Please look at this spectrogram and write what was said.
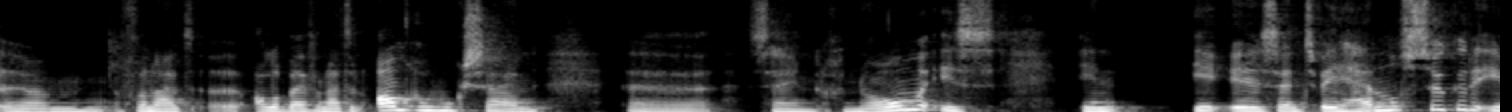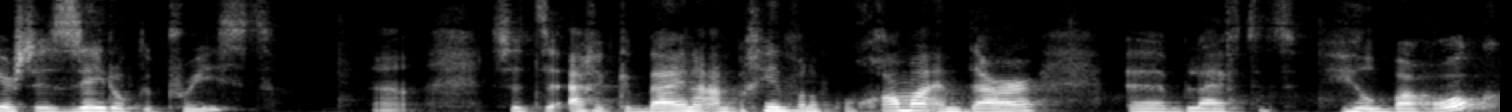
um, vanuit, uh, allebei vanuit een andere hoek zijn, uh, zijn genomen. Is in, zijn twee Hendelstukken. De eerste is Zedok the Priest. Ja, zit eigenlijk bijna aan het begin van het programma en daar blijft het heel barok.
